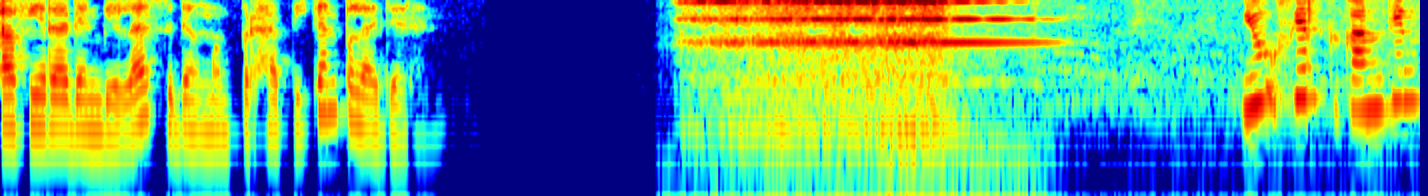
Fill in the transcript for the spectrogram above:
Afira dan Bella sedang memperhatikan pelajaran. Yuk, Fir, ke kantin.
